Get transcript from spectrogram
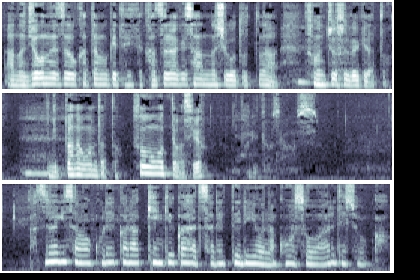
あの情熱を傾けてきた桂木さんの仕事っていうのは尊重するべきだと、立派なもんだと。そう思ってますよ。ありがとうございます。桂木さんはこれから研究開発されているような構想はあるでしょうか？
